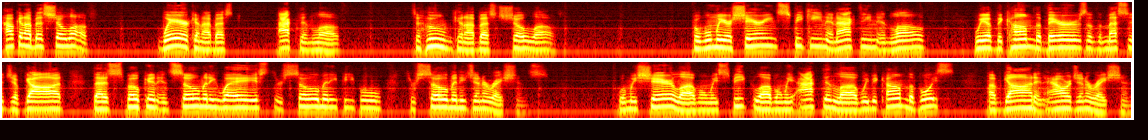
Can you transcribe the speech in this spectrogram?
How can I best show love? Where can I best act in love? To whom can I best show love? For when we are sharing, speaking, and acting in love, we have become the bearers of the message of God that is spoken in so many ways, through so many people, through so many generations. When we share love, when we speak love, when we act in love, we become the voice of God in our generation,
